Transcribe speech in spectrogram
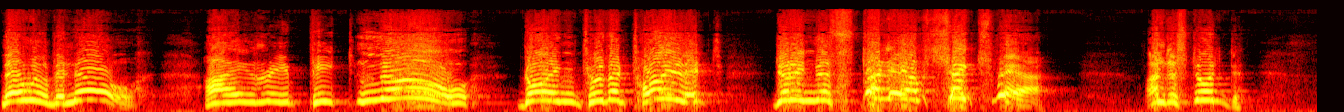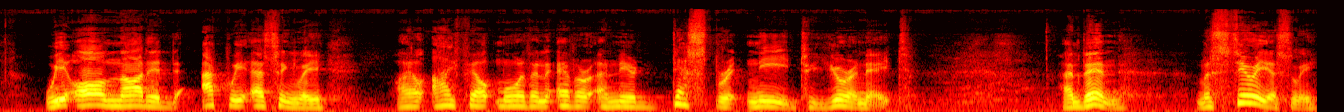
there will be no, I repeat, no going to the toilet during the study of Shakespeare. Understood? We all nodded acquiescingly, while I felt more than ever a near desperate need to urinate. And then, mysteriously,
